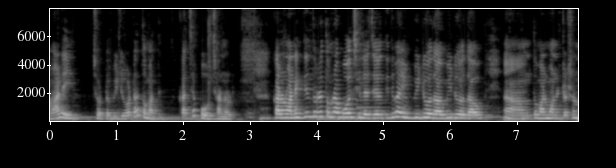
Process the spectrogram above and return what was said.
আমার এই ছোট্ট ভিডিওটা তোমাদের কাছে পৌঁছানোর। কারণ অনেক দিন ধরে তোমরা বলছিলে যে, দিদিভাই, ভিডিও দাও ভিডিও দাও। তোমার মনিটেশন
